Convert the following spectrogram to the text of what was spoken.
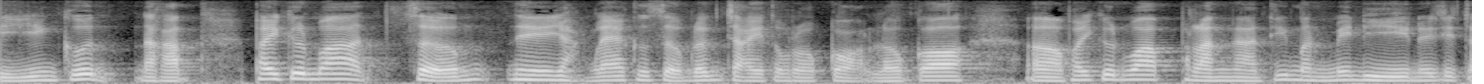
ดียิ่งขึ้นนะครับไพ่ขึ้นว่าเสริมในอย่างแรกคือเสริมเรื่องใจตัวเราก่อน แล้วก็ไพ่ขึ้นว่าพลังงานที่มันไม่ดีในจิตใจ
